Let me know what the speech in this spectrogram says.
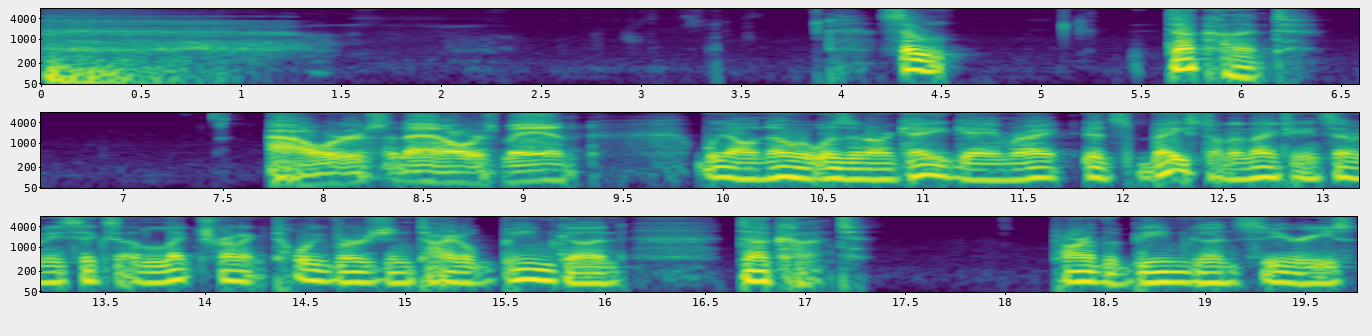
So, Duck Hunt. Hours and hours, man. We all know it was an arcade game, right? It's based on a 1976 electronic toy version titled Beam Gun Duck Hunt. Part of the Beam Gun series,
